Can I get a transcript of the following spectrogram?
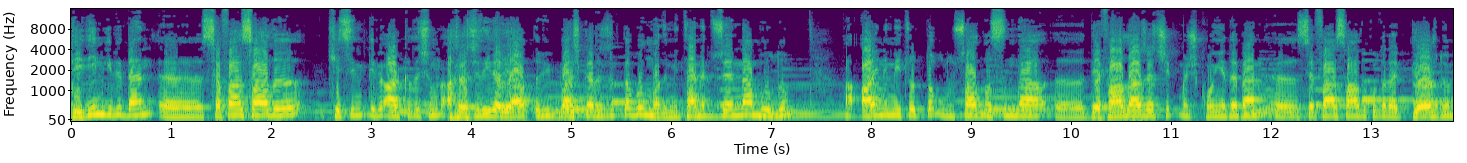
dediğim gibi ben e, safa sağlığı kesinlikle bir arkadaşımın aracılığıyla veyahut da bir başka aracılıkla bulmadım. İnternet üzerinden buldum. Aynı metotta ulusal basında e, defalarca çıkmış. Konya'da ben e, sefa sağlık olarak gördüm.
